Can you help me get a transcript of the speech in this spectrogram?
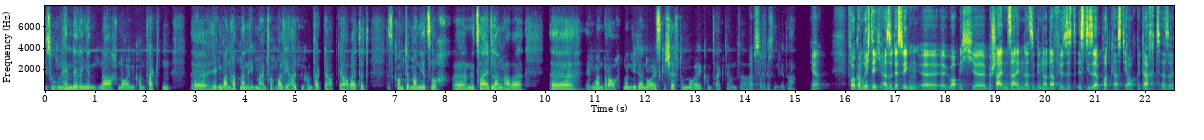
die suchen händeringend nach neuen Kontakten. Äh, irgendwann hat man eben einfach mal die alten Kontakte abgearbeitet. Das konnte man jetzt noch äh, eine Zeit lang, aber äh, irgendwann braucht man wieder neues Geschäft und neue Kontakte und äh, dafür sind wir da. Ja. Vollkommen richtig. Also deswegen äh, überhaupt nicht äh, bescheiden sein. Also genau dafür ist, ist dieser Podcast ja auch gedacht. Also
